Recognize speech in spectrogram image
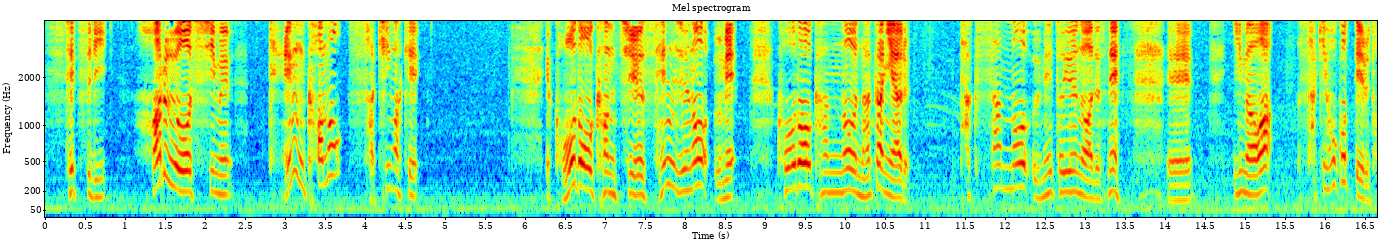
摂理、春をしむ、天下の先駆け。行動館中千樹の梅。行動館の中にある、たくさんの梅というのはですね、えー、今は咲き誇っていると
